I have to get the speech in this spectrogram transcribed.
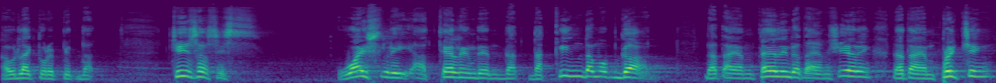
I would like to repeat that. Jesus is wisely uh, telling them that the kingdom of God that I am telling, that I am sharing, that I am preaching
